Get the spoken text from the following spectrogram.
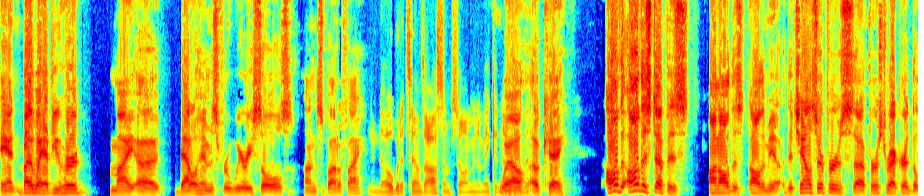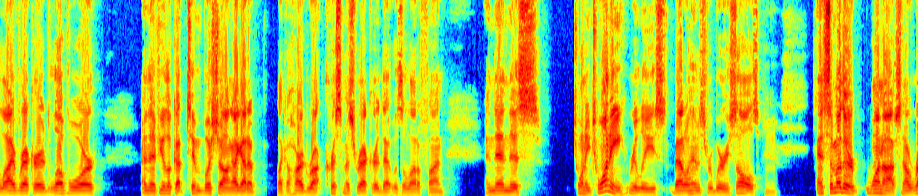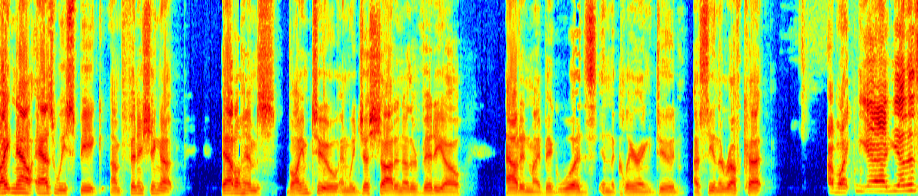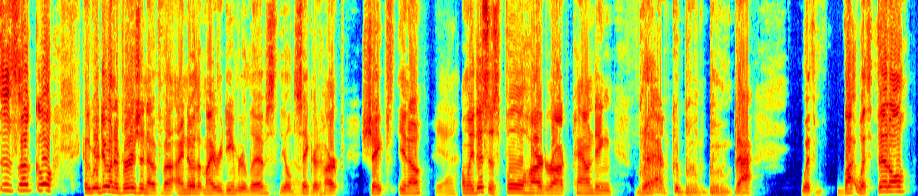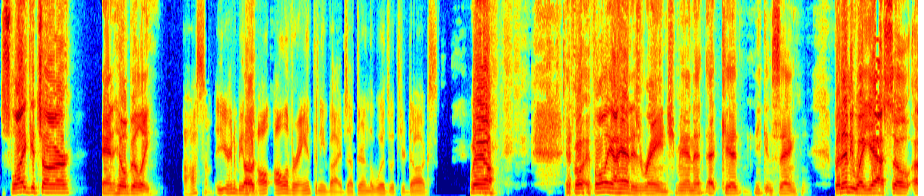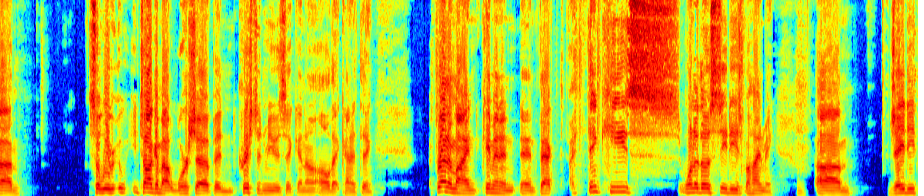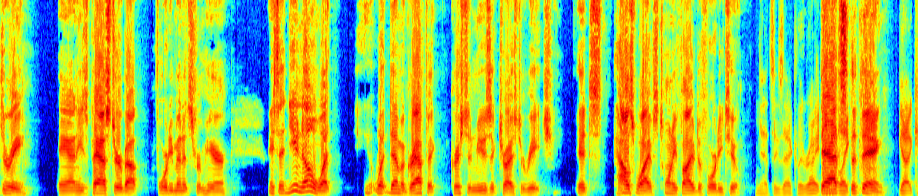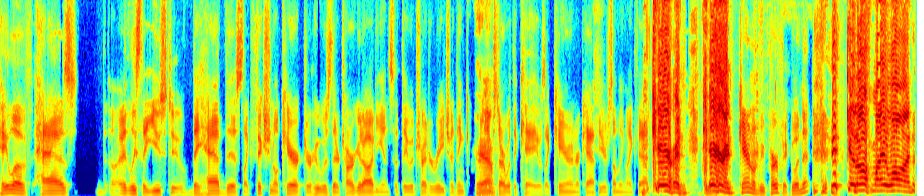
And by the way, have you heard my uh, battle hymns for weary souls on Spotify? No, but it sounds awesome. So I'm going to make it. Well, okay. All the all this stuff is on all this all the mu- the Channel Surfers uh, first record, the live record, Love War, and then if you look up Tim Bushong, I got a like a hard rock Christmas record that was a lot of fun, and then this 2020 release, Battle Hymns for Weary Souls, Hmm. and some other one-offs. Now, right now, as we speak, I'm finishing up Battle Hymns Volume Two, and we just shot another video out in my big woods in the clearing, dude. I've seen the rough cut. I'm like, yeah, yeah, this is so cool because we're doing a version of uh, "I Know That My Redeemer Lives," the old Sacred Harp shapes, you know. yeah. Only this is full hard rock pounding, blah, boom, boom, with but with fiddle, slide guitar, and hillbilly. Awesome. You're going to be Oh. like all, Oliver Anthony vibes out there in the woods with your dogs. Well, if if only I had his range, man. That that kid, he can sing. But anyway, yeah. So um, so we were you talking about worship and Christian music and all, all that kind of thing. A friend of mine came in and, and in fact, I think he's one of those CDs behind me. Um, JD3, and he's a pastor about 40 minutes from here. He said, "You know what what demographic Christian music tries to reach? It's housewives 25 to 42. That's exactly right. That's like, the thing. yeah, Caleb has at least they used to. They had this like fictional character who was their target audience that they would try to reach. I think her Yeah. name started with a K. It was like Karen or Kathy or something like that. Karen, Karen, Karen would be perfect, wouldn't it? get off my lawn.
